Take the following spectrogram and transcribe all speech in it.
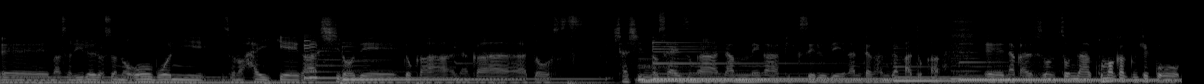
えー、まあ、そのいろいろその応募にその背景が白でとかなんかあと写真のサイズが何メガピクセルでなんだかんだかとか、えー、なんかそんな細かく結構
